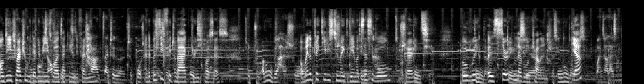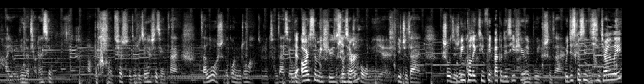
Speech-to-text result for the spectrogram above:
on the interaction with enemies while attacking and defending, and the positive feedback during the process. Our main objective is to make the game accessible, okay, but with a certain level of challenge. Yeah? 不过确实就是这件事情在在落实的过程中啊，就是存在一些问 There 题。 are some 就 issues, 上 yes, 线之 sir. 后，我们也一直在收集 We've 这 been 块反 collecting 馈 feedback on this 内 issue. 部也是在 We're discussing 进 this 行 internally.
